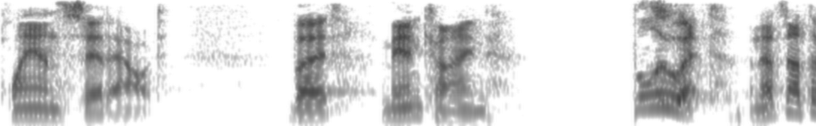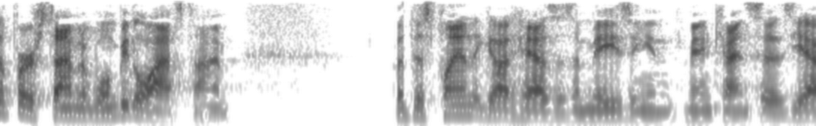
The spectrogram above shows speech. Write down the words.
plan set out, but mankind blew it. And that's not the first time, it won't be the last time. But this plan that God has is amazing, and mankind says, Yeah,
